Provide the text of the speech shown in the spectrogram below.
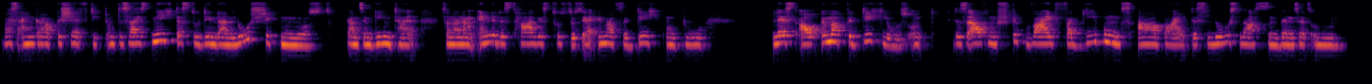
was einen gerade beschäftigt. Und das heißt nicht, dass du den dann losschicken musst, ganz im Gegenteil, sondern am Ende des Tages tust du es ja immer für dich und du lässt auch immer für dich los. Und das ist auch ein Stück weit Vergebungsarbeit, das Loslassen, wenn es jetzt um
